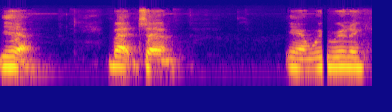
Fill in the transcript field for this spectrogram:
Yeah, but um, yeah, we really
